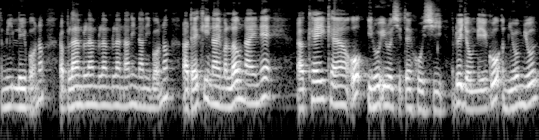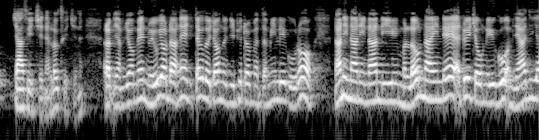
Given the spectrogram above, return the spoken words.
သမီးလေးပေါ့နော်အဲ့တော့ blan blan blan blan နာနီနာနီပေါ့နော်အဲ့တော့ဒက်ခိနိုင်မလုံနိုင်တဲ့ ခေခံအိုအီရိုအီရိုရှိတဲ့ဟိုရှိအတွေ့အကြုံတွေကိုအမျိုးမျိုးရစေခြင်းနဲ့လှုပ်စေခြင်းနဲ့အဲ့တော့ပြန်ပြောမယ်ຫນွေဦးရောက်တာနဲ့တက္ကသိုလ်ကျောင်းသူကြီးဖြစ်တော့မဲ့သမီးလေးကိုတော့နာနီနာနီနာနီမလုံနိုင်တဲ့အတွေ့အကြုံတွေကိုအများကြီးရ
